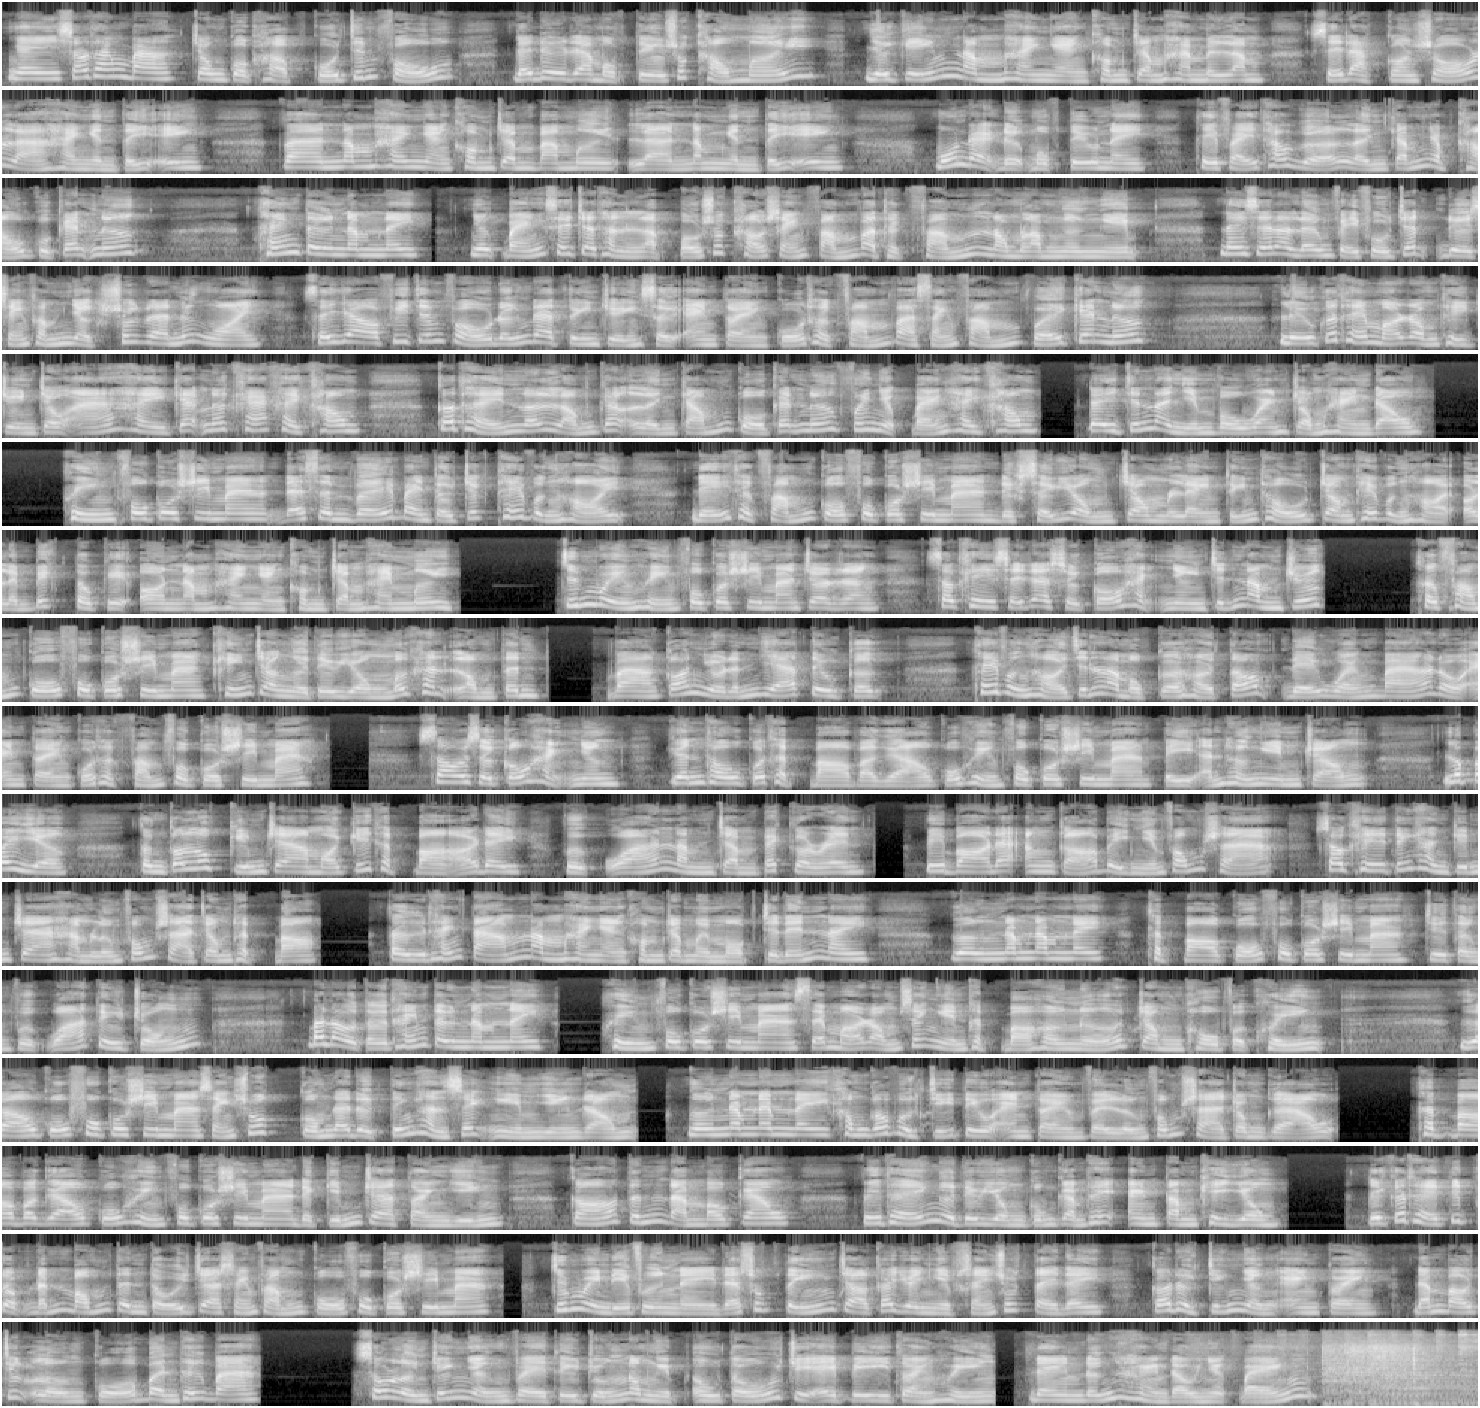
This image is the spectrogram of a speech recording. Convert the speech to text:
Ngày 6 tháng 3, trong cuộc họp của chính phủ đã đưa ra mục tiêu xuất khẩu mới, dự kiến năm 2025 sẽ đạt con số là 2.000 tỷ yên và năm 2030 là 5.000 tỷ yên. Muốn đạt được mục tiêu này thì phải tháo gỡ lệnh cấm nhập khẩu của các nước. Tháng 4 năm nay, Nhật Bản sẽ cho thành lập Bộ xuất khẩu sản phẩm và thực phẩm nông lâm ngư nghiệp. Đây sẽ là đơn vị phụ trách đưa sản phẩm Nhật xuất ra nước ngoài, sẽ do phía chính phủ đứng ra tuyên truyền sự an toàn của thực phẩm và sản phẩm với các nước liệu có thể mở rộng thị trường châu Á hay các nước khác hay không? Có thể nới lỏng các lệnh cấm của các nước với Nhật Bản hay không? Đây chính là nhiệm vụ quan trọng hàng đầu. Huyện Fukushima đã xin với ban tổ chức Thế vận hội để thực phẩm của Fukushima được sử dụng trong làng tuyển thủ trong Thế vận hội Olympic Tokyo năm 2020. Chính quyền huyện Fukushima cho rằng sau khi xảy ra sự cố hạt nhân 9 năm trước, thực phẩm của Fukushima khiến cho người tiêu dùng mất hết lòng tin và có nhiều đánh giá tiêu cực. Thế vận hội chính là một cơ hội tốt để quảng bá độ an toàn của thực phẩm Fukushima. Sau sự cố hạt nhân, doanh thu của thịt bò và gạo của huyện Fukushima bị ảnh hưởng nghiêm trọng. Lúc bấy giờ, từng có lúc kiểm tra mỗi ký thịt bò ở đây vượt quá 500 becquerel vì bò đã ăn cỏ bị nhiễm phóng xạ. Sau khi tiến hành kiểm tra hàm lượng phóng xạ trong thịt bò, từ tháng 8 năm 2011 cho đến nay, gần 5 năm nay, thịt bò của Fukushima chưa từng vượt quá tiêu chuẩn. Bắt đầu từ tháng 4 năm nay, huyện Fukushima sẽ mở rộng xét nghiệm thịt bò hơn nữa trong khu vực huyện. Gạo của Fukushima sản xuất cũng đã được tiến hành xét nghiệm diện rộng. Gần 5 năm nay không có vượt chỉ tiêu an toàn về lượng phóng xạ trong gạo. Thịt bò và gạo của huyện Fukushima được kiểm tra toàn diện, có tính đảm bảo cao. Vì thế người tiêu dùng cũng cảm thấy an tâm khi dùng. Để có thể tiếp tục đánh bóng tên tuổi cho sản phẩm của Fukushima, chính quyền địa phương này đã xúc tiến cho các doanh nghiệp sản xuất tại đây có được chứng nhận an toàn, đảm bảo chất lượng của bên thứ ba. Số lượng chứng nhận về tiêu chuẩn nông nghiệp ưu tú GAP toàn huyện đang đứng hàng đầu Nhật Bản.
